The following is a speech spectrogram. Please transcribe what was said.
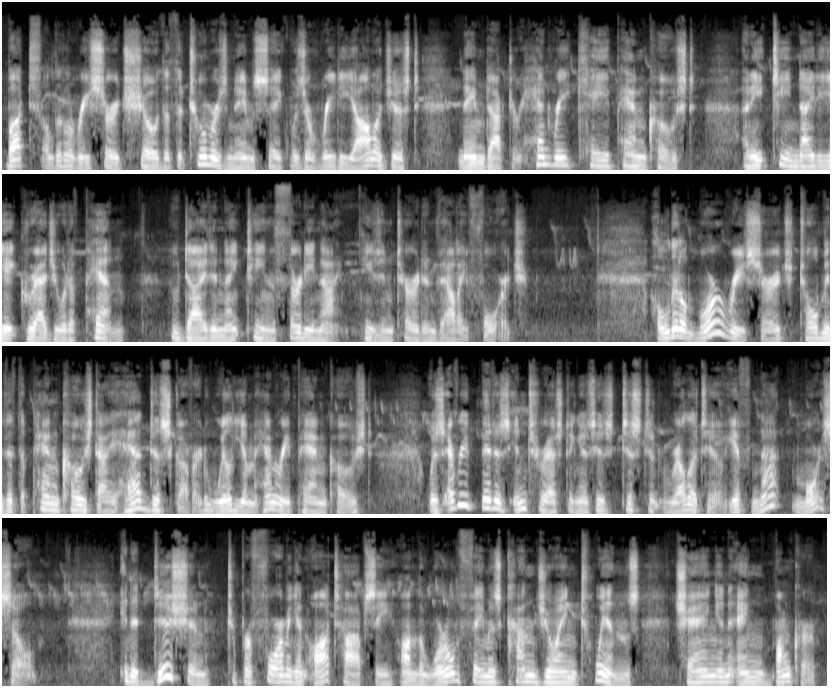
But a little research showed that the tumor's namesake was a radiologist named Dr. Henry K. Pancoast, an 1898 graduate of Penn who died in 1939. He's interred in Valley Forge. A little more research told me that the Pancoast I had discovered, William Henry Pancoast, was every bit as interesting as his distant relative, if not more so. In addition to performing an autopsy on the world famous conjoined twins, Chang and Eng Bunker,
